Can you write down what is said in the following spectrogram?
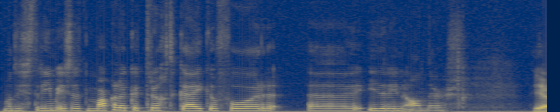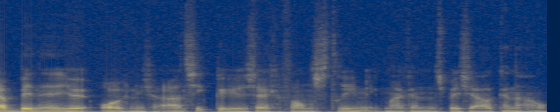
Want in Stream is het makkelijker terug te kijken voor iedereen anders. Ja, binnen je organisatie kun je zeggen van Stream, ik maak een speciaal kanaal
